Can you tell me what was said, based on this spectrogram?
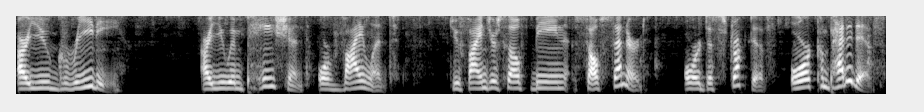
Are you greedy? Are you impatient or violent? Do you find yourself being self centered or destructive or competitive?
